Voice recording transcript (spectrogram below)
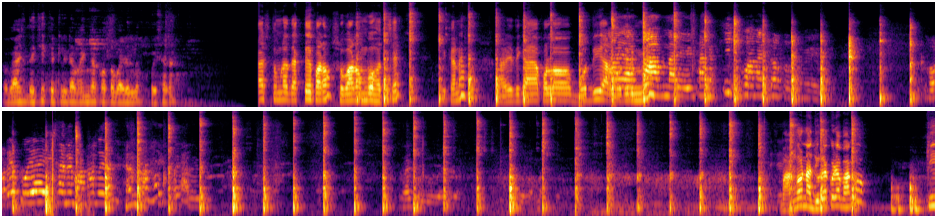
তো গাছ দেখি কেটলিটা ভাঙ্গা কত বাইরেলো পয়সাটা। গাছ তোমরা দেখতেই পারো শুভারম্ভ হচ্ছে এখানে। আর এদিকে পড়ল বদি আর বদির মেয়ে। ভাঙো না জোরে করে ভাঙো। কি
